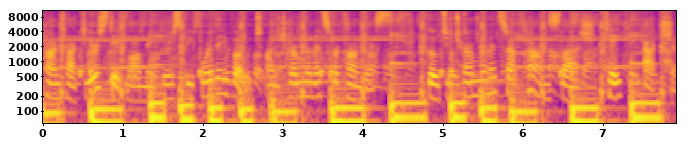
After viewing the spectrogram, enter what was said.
Contact your state lawmakers before they vote on term limits for Congress. Go to termlimits.com slash take action.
